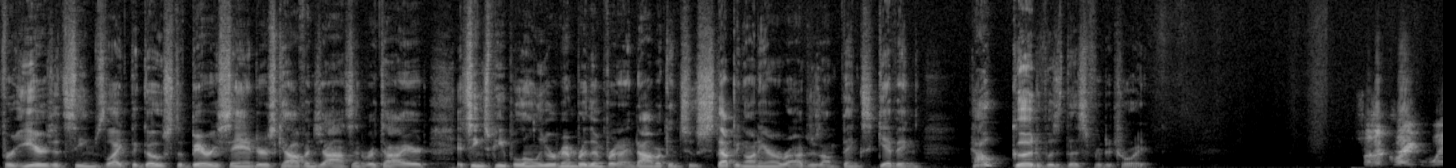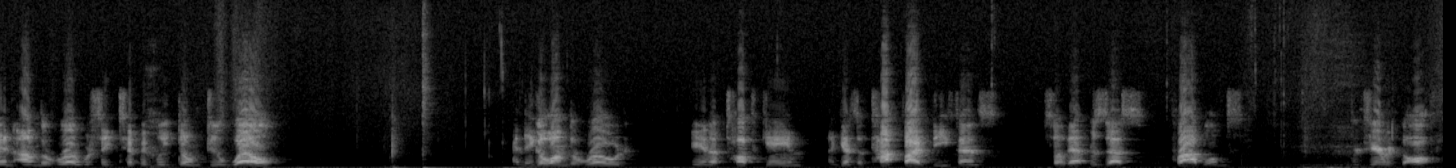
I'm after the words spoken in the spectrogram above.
For years, it seems like the ghost of Barry Sanders, Calvin Johnson retired. It seems people only remember them for Ndamukong Suh stepping on Aaron Rodgers on Thanksgiving. How good was this for Detroit? This was a great win on the road, which they typically don't do well. And they go on the road in a tough game against a top five defense. So that possessed problems for Jared Goff.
